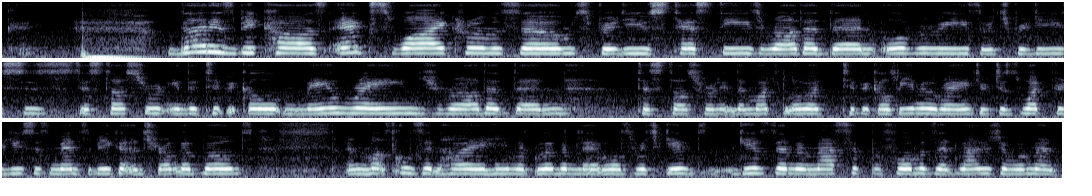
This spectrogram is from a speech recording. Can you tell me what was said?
Okay. That is because XY chromosomes produce testes rather than ovaries, which produces testosterone in the typical male range rather than testosterone in the much lower typical female range, which is what produces men's bigger and stronger bones and muscles and higher hemoglobin levels, which gives gives them a massive performance advantage over men.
